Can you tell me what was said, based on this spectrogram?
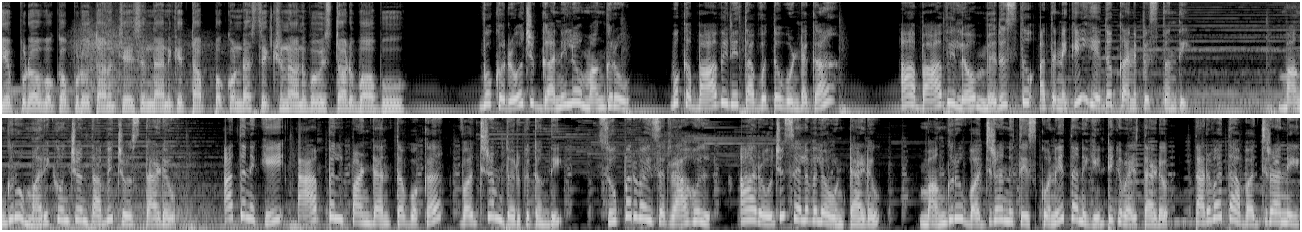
ఎప్పుడో ఒకప్పుడు తను చేసిన దానికి తప్పకుండా శిక్షణ అనుభవిస్తాడు బాబు. ఒకరోజు గనిలో మంగురు ఒక బావిని తవ్వుతూ ఉండగా ఆ బావిలో మెరుస్తూ అతనికి ఏదో కనిపిస్తుంది. మంగురు మరికొంచెం తవ్వి చూస్తాడు. అతనికి యాపిల్ పండంత ఒక వజ్రం దొరుకుతుంది. సూపర్వైజర్ రాహుల్ ఆ రోజు సెలవులో ఉంటాడు. మంగురు వజ్రాన్ని తీసుకుని తన ఇంటికి వెళ్తాడు. తర్వాత ఆ వజ్రాన్ని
